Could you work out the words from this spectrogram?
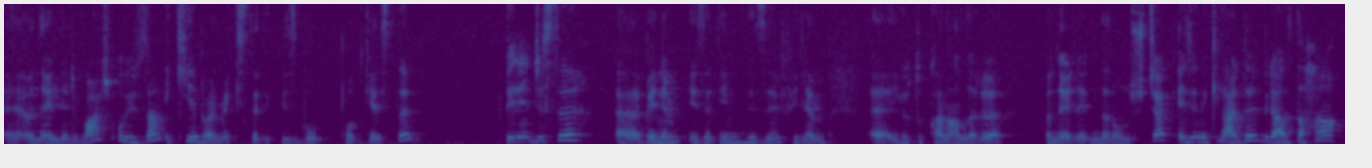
e, önerileri var. O yüzden ikiye bölmek istedik biz bu podcast'i. Birincisi e, benim izlediğim dizi, film, e, YouTube kanalları önerilerinden oluşacak. Ece'ninkiler de biraz daha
